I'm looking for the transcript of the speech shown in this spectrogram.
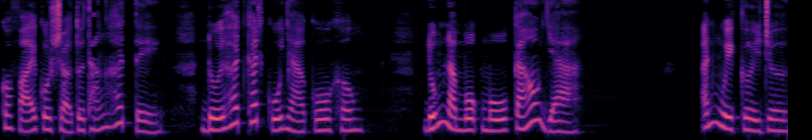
có phải cô sợ tôi thắng hết tiền Đuổi hết khách của nhà cô không Đúng là một mụ cáo già Ánh Nguyệt cười trừ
